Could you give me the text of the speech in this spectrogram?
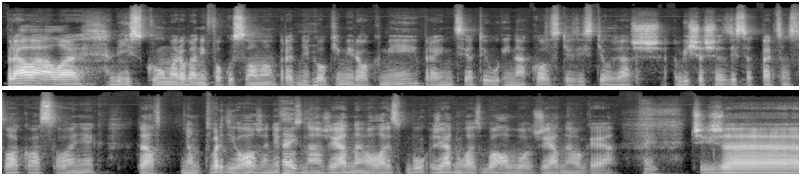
Práve ale výskum robený Fokusom pred mhm. niekoľkými rokmi pre iniciatívu Inakosť zistil, že až vyše 60% Slovákov a Sloveniek teda v ňom tvrdilo, že nepozná Hej. žiadneho lesbu, žiadnu lesbu alebo žiadneho geja. Hej. Čiže e,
